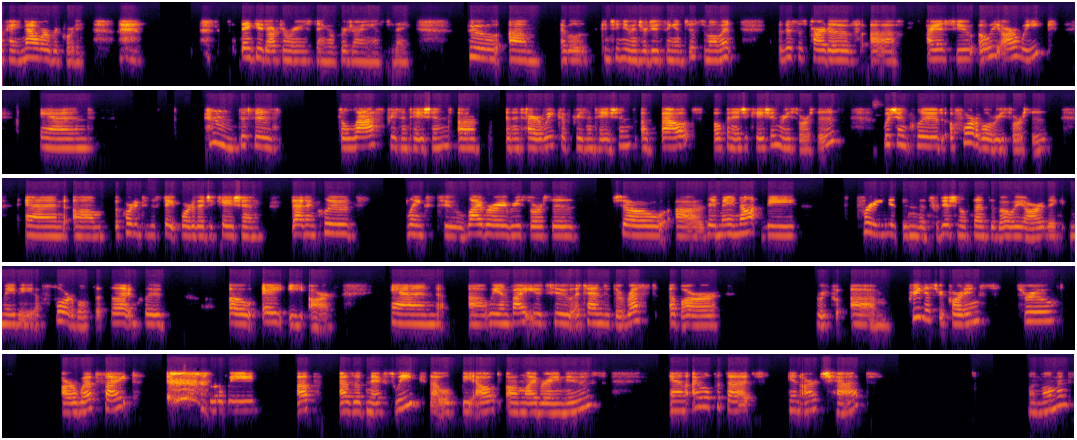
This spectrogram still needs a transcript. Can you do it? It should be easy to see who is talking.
Speaker 1: Okay, now we're recording. Thank you, Dr. Marie Stango, for joining us today, who um, I will continue introducing in just a moment. This is part of uh, ISU OER Week, and this is the last presentation of an entire week of presentations about open education resources, which include affordable resources and um, according to the State Board of Education, that includes links to library resources. So uh, they may not be free in the traditional sense of OER, they may be affordable. So, so that includes OAER. And uh, we invite you to attend the rest of our rec um, previous recordings through our website. It will be up as of next week. That will be out on Library News. And I will put that in our chat. One moment.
